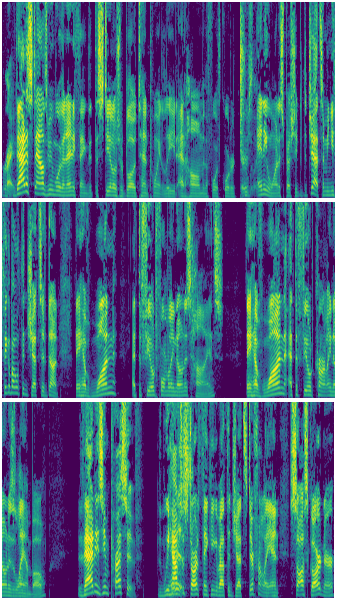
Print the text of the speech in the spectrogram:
Right. That astounds me more than anything that the Steelers would blow a 10 point lead at home in the fourth quarter to Seriously. anyone, especially to the Jets. I mean, you think about what the Jets have done. They have won at the field formerly known as Heinz, they have won at the field currently known as Lambeau. That is impressive. We It have to start thinking about the Jets differently. And Sauce Gardner,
